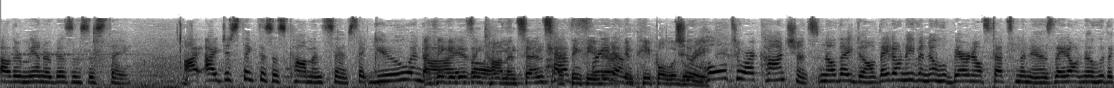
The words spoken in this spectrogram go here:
other men or businesses think. I, I just think this is common sense that you and I. I think it isn't common sense. I have think the freedom American people agree. To hold to our conscience. No, they don't. They don't even know who Barronelle Stutzman is. They don't know who the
